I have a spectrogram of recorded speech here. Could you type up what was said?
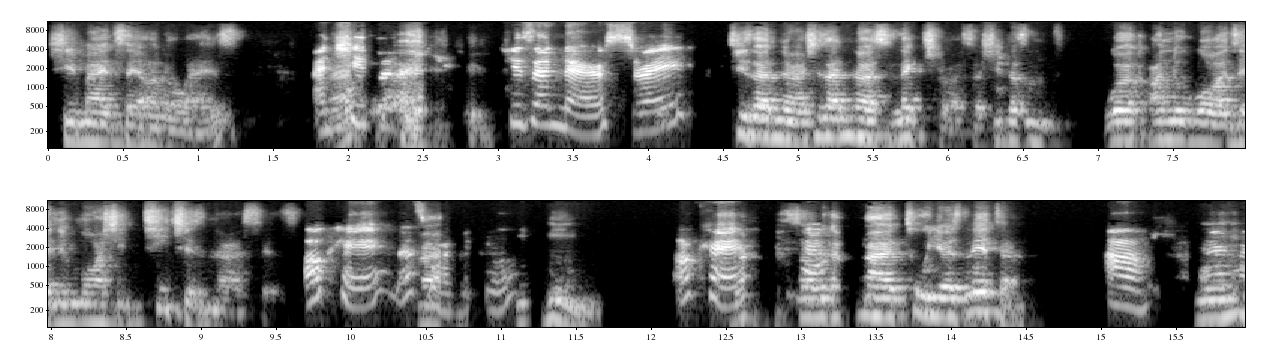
She might say otherwise. And right? she's, a, she's a nurse, right? She's a nurse. She's a nurse lecturer, so she doesn't work on the wards anymore. She teaches nurses. Okay, that's right. wonderful. Mm-hmm. Okay. Right. So yeah. we got married two years later. Oh, mm-hmm.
